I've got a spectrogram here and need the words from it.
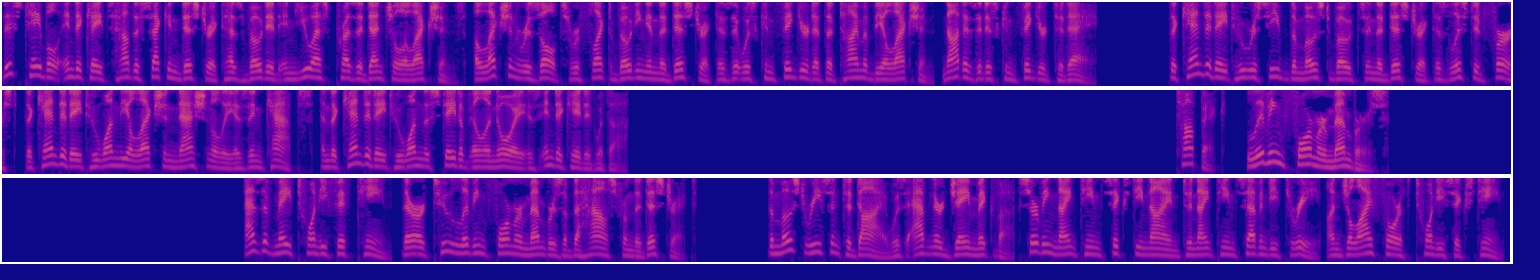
This table indicates how the 2nd District has voted in U.S. presidential elections. Election results reflect voting in the district as it was configured at the time of the election, not as it is configured today. The candidate who received the most votes in the district is listed first, the candidate who won the election nationally is in caps, and the candidate who won the state of Illinois is indicated with a Living former members As of May 2015, there are two living former members of the House from the district. The most recent to die was Abner J. Mikva serving 1969–1973 on July 4, 2016.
